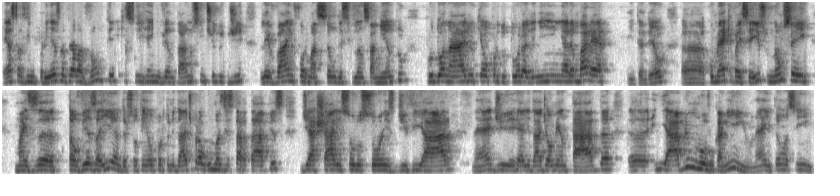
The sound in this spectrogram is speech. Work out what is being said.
essas empresas elas vão ter que se reinventar no sentido de levar a informação desse lançamento para o donário, que é o produtor ali em Arambaré, entendeu? Uh, como é que vai ser isso? Não sei mas uh, talvez aí, Anderson, tenha oportunidade para algumas startups de acharem soluções de VR, né, de realidade aumentada, uh, e abre um novo caminho, né? Então, assim,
